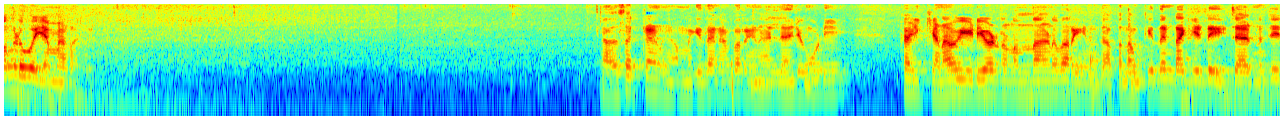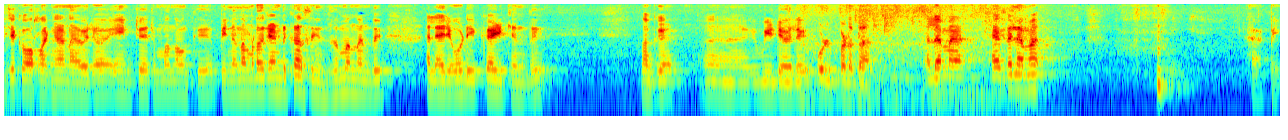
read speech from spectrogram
അങ്ങോട്ട് പോയി അമ്മയുടെ അത് സെറ്റാണ് അമ്മയ്ക്ക് തന്നെ പറയണ എല്ലാവരും കൂടി കഴിക്കണ വീഡിയോ ഇടണം എന്നാണ് പറയുന്നത്. അപ്പൊ നമുക്ക് ഇത് ഉണ്ടാക്കിയിട്ട് ചേട്ടനും ചേച്ചിയൊക്കെ ഉറങ്ങാണ്. അവർ എനിക്ക് വരുമ്പോ നമുക്ക് പിന്നെ നമ്മുടെ രണ്ട് കസിൻസും വന്നിട്ടുണ്ട് എല്ലാവരും കൂടി കഴിക്കുന്നത് നമുക്ക് വീഡിയോയിൽ ഉൾപ്പെടുത്താം. അല്ല അമ്മ ഹാപ്പി അല്ല അമ്മ? ഹാപ്പി.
